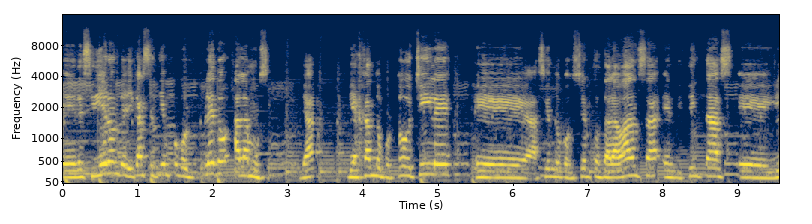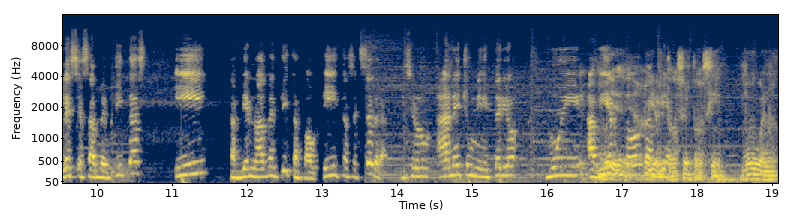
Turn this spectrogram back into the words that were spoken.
eh, decidieron dedicarse tiempo completo a la música, ¿ya? Viajando por todo Chile, eh, haciendo conciertos de alabanza en distintas eh, iglesias adventistas y también no adventistas, bautistas, etcétera. Hicieron han hecho un ministerio muy abierto, Muy también. abierto, ¿cierto? Sí, muy bueno.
